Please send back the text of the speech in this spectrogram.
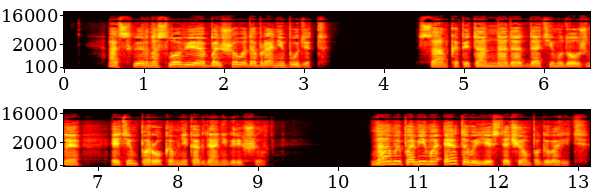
— от сквернословия большого добра не будет. Сам капитан, надо отдать ему должное, этим пороком никогда не грешил. Нам и помимо этого есть о чем поговорить.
